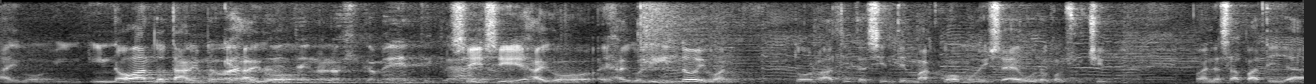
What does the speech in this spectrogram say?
algo in- innovando también porque es Innovando algo. tecnológicamente, claro. Sí, sí, es algo, es algo lindo y bueno, todos los atletas se sienten más cómodos y seguros con su chip. Van las zapatillas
